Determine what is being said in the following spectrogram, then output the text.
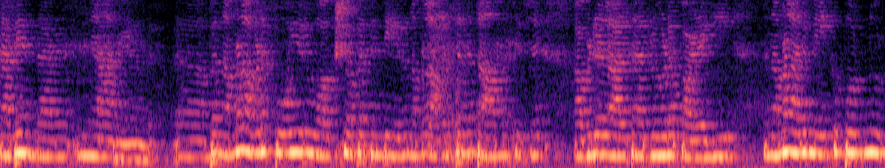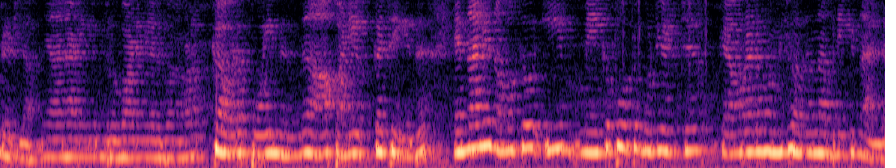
കഥ എന്താണ് ഞാൻ അറിയണത്. അപ്പം നമ്മൾ അവിടെ പോയി ഒരു വർക്ക്ഷോപ്പ് അറ്റൻഡ് ചെയ്ത് നമ്മൾ അവിടെ തന്നെ താമസിച്ച് അവിടെയുള്ള ആൾക്കാരുടെ പഴകി നമ്മൾ ആരും മേക്കപ്പ് ഒന്നും ഇട്ടിട്ടില്ല. ഞാനാണെങ്കിലും ധ്രുവാണെങ്കിലും നമ്മളൊക്കെ അവിടെ പോയി നിന്ന് എന്നാലേ നമുക്ക് ഈ മേക്കപ്പ് ഒട്ടും കൂട്ടി അടിച്ച് ക്യാമറയുടെ മുന്നിൽ വന്നെന്ന് അഭിനയിക്കുന്നതല്ല.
